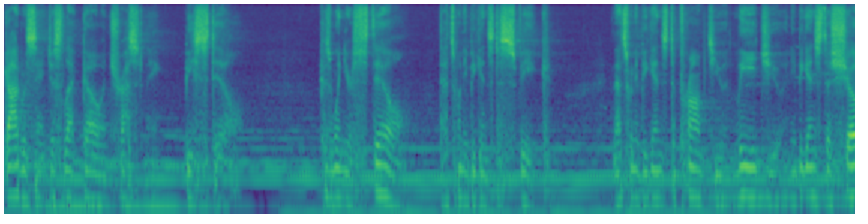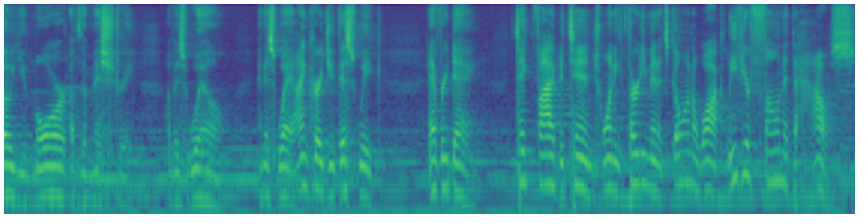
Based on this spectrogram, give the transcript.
God was saying, just let go and trust me. Be still. Because when you're still, that's when He begins to speak. And that's when He begins to prompt you and lead you. And He begins to show you more of the mystery of His will and His way. I encourage you this week, every day, Take five to 10, 20, 30 minutes. Go on a walk. Leave your phone at the house.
